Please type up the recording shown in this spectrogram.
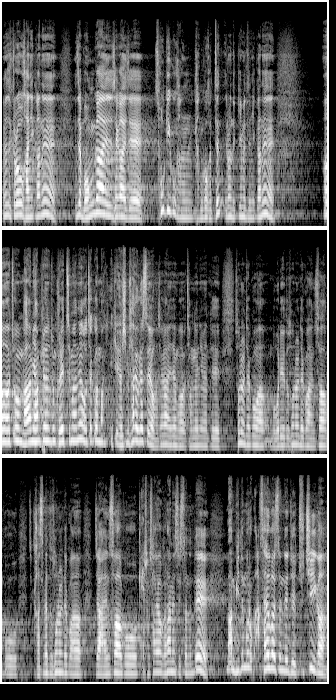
그래서 그러고 가니까는 이제 뭔가 제가 이제 속이고 간 것 같은 이런 느낌이 드니까는 어, 좀 마음이 한편은 좀 그랬지만은 어쨌건 막 이렇게 열심히 사역을 했어요. 제가 이제 뭐 장로님한테 손을 대고 머리에도 손을 대고 안수하고 가슴에도 손을 대고 이제 안수하고 계속 사역을 하면서 있었는데 막 믿음으로 막 사역을 했었는데 이제 주치의가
